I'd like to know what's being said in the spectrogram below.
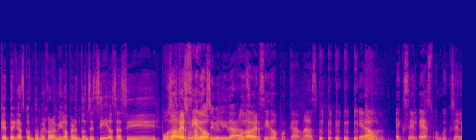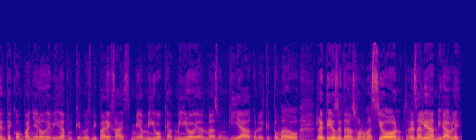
que tengas con tu mejor amigo, pero entonces sí, o sea, sí. Pudo pues es que haber una sido. posibilidad. Pudo sí. haber sido porque además era un excel, es un excelente compañero de vida porque no es mi pareja, es mi amigo que admiro y además un guía con el que he tomado retiros de transformación, ¿sabes? Alguien admirable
